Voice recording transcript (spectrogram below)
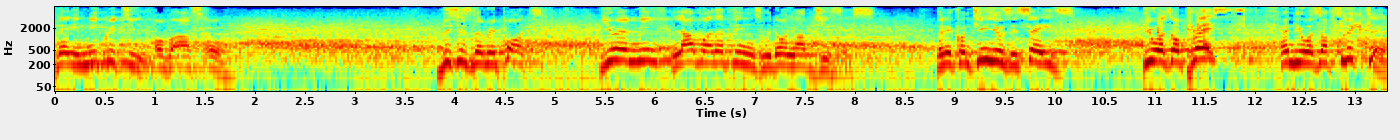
the iniquity of us all. This is the report. You and me love other things, we don't love Jesus. Then it continues, it says, He was oppressed and he was afflicted,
